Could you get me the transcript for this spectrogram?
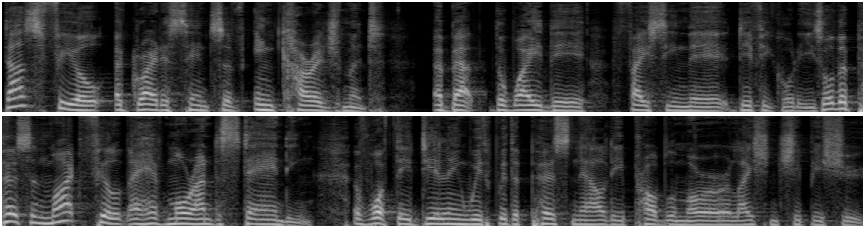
does feel a greater sense of encouragement about the way they're facing their difficulties, or the person might feel that they have more understanding of what they're dealing with with a personality problem or a relationship issue,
